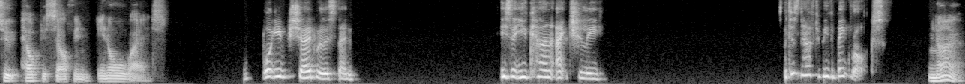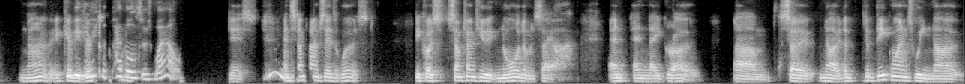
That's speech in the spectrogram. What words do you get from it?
to help yourself in, in all ways. what you've shared with us then is that you can actually it doesn't have to be the big rocks No, no, it it can can be be the little pebbles as well Yes. Mm. And sometimes they're the worst because sometimes you ignore them and say, ah, and, and they grow. Um, so no, the, the big ones we know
